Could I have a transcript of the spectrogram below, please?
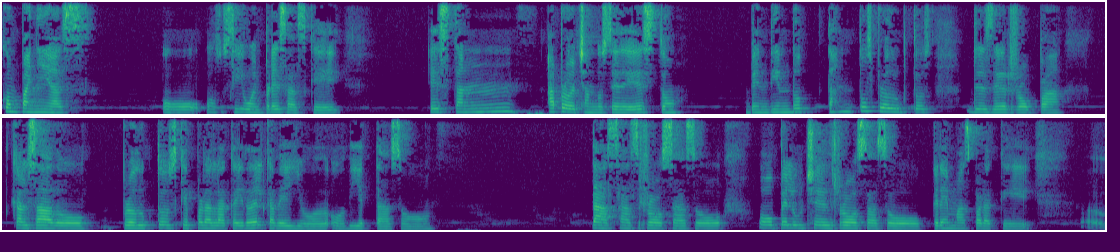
compañías o, o, sí, o empresas que están aprovechándose de esto, vendiendo tantos productos desde ropa, calzado, productos que para la caída del cabello o, dietas o tazas rosas o, peluches rosas o cremas para que, ah,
